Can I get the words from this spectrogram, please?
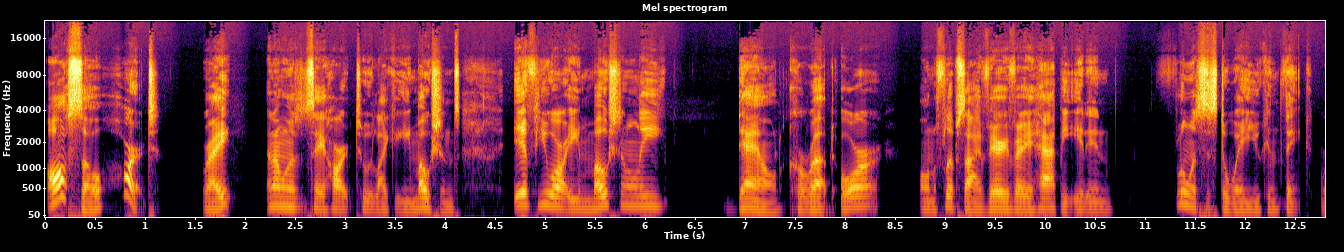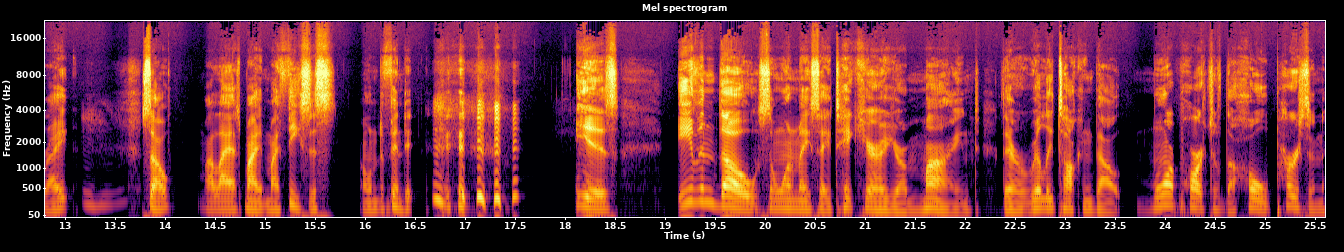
Also, heart, right? And I'm going to say heart too, like emotions. If you are emotionally down, corrupt, or on the flip side, very, very happy, it influences the way you can think, right? Mm-hmm. So my last my my thesis on defend it is even though someone may say take care of your mind, they're really talking about more parts of the whole person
